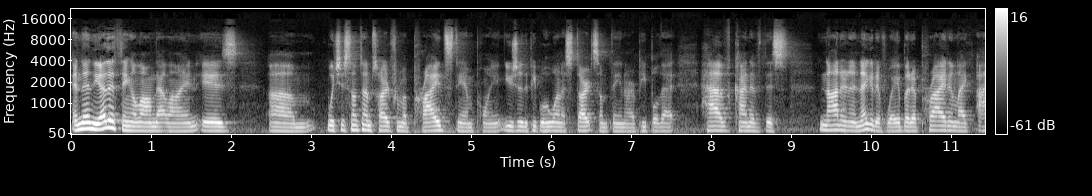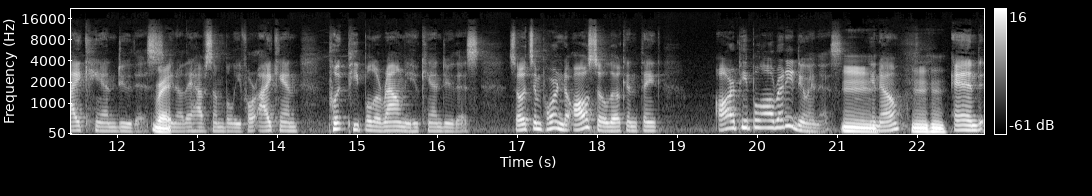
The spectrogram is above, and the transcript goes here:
And then the other thing along that line is, um, which is sometimes hard from a pride standpoint. Usually, the people who want to start something are people that have kind of this, not in a negative way, but a pride in like, I can do this. Right. You know, they have some belief, or I can put people around me who can do this. So it's important to also look and think, are people already doing this? Mm. You know, mm-hmm. and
